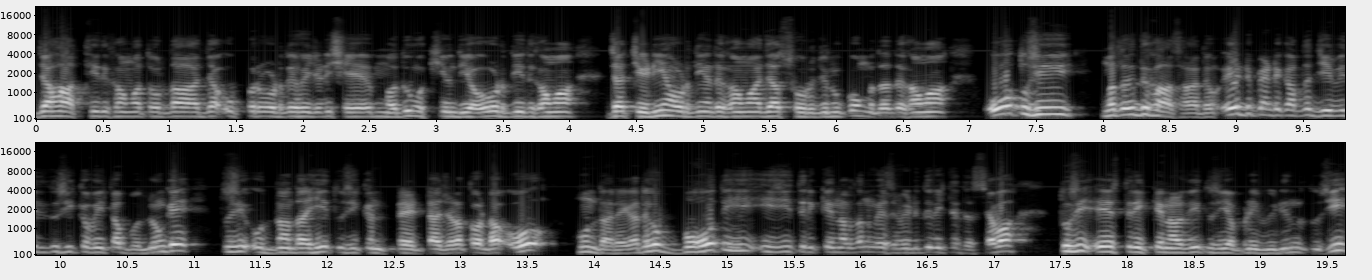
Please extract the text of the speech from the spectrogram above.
ਜਾਂ ਹਾਥੀ ਦਿਖਾਵਾਂ ਤੁਰਦਾ, ਜਾਂ ਉੱਪਰ ਉੱਡਦੇ ਹੋਏ ਜਿਹੜੀ ਸ਼ੇਰ ਮਧੂਮੱਖੀ ਹੁੰਦੀ ਆ, ਉਹ ਉੜਦੀ ਦਿਖਾਵਾਂ, ਜਾਂ ਚਿੜੀਆਂ ਉੜਦੀਆਂ ਦਿਖਾਵਾਂ, ਜਾਂ ਸੂਰਜ ਨੂੰ ਘੁੰਮਦਾ ਦਿਖਾਵਾਂ, ਉਹ ਤੁਸੀਂ ਮਤਲਬ ਦਿਖਾ ਸਕਦੇ ਹੋ। ਇਹ ਡਿਪੈਂਡ ਕਰਦਾ ਜਿਵੇਂ ਦੀ ਤੁਸੀਂ ਕਵਿਤਾ ਬੋਲੋਗੇ, ਤੁਸੀਂ ਉਦਾਂ ਦਾ ਹੀ ਤੁਸੀਂ ਕੰਟੈਂਟ ਆ ਜਿਹੜਾ ਤੁਹਾਡਾ, ਉਹ ਹੁੰਦਾ ਰਹੇਗਾ। ਦੇਖੋ, ਬਹੁਤ ਹੀ ਈਜ਼ੀ ਤਰੀਕੇ ਨਾਲ ਤੁਹਾਨੂੰ ਇਸ ਵੀਡੀਓ ਦੇ ਵਿੱਚ ਦੱਸਿਆ ਵਾ। ਤੁਸੀਂ ਇਸ ਤਰੀਕੇ ਨਾਲ ਵੀ ਤੁਸੀਂ ਆਪਣੀ ਵੀਡੀਓ ਨੂੰ ਤੁਸੀਂ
